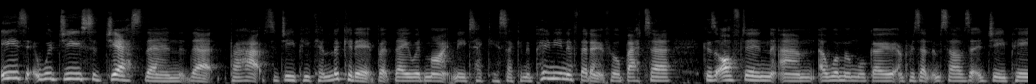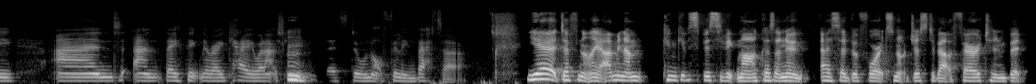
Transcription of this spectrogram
Is would you suggest then that perhaps a GP can look at it, but they would might need to take a second opinion if they don't feel better? Because often um, a woman will go and present themselves at a GP, and and they think they're okay when actually they're still not feeling better. Yeah, definitely. I mean, I can give specific markers. I know I said before it's not just about ferritin, but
